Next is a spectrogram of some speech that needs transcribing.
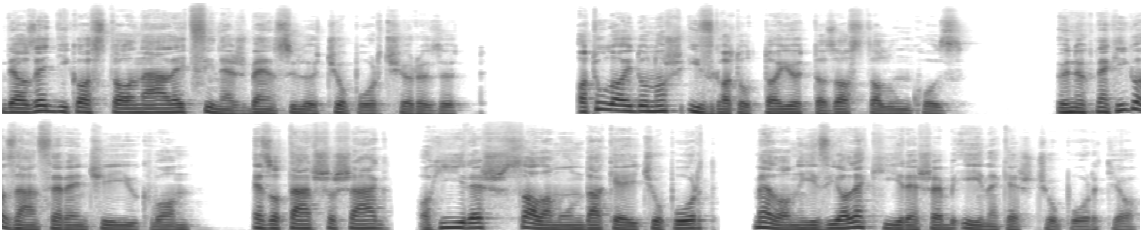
de az egyik asztalnál egy színes benszülött csoport sörözött. A tulajdonos izgatottan jött az asztalunkhoz. Önöknek igazán szerencséjük van. Ez a társaság a híres Salamon Dakei csoport, Melanézia leghíresebb énekes csoportja.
